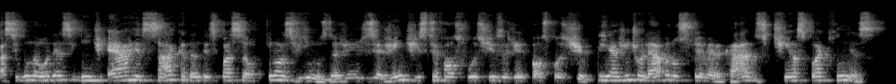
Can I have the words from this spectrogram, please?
A segunda onda é a seguinte: é a ressaca da antecipação que nós vimos. Né? A gente dizia, gente, isso é falso positivo, isso é falso positivo. E a gente olhava nos supermercados, tinha as plaquinhas.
